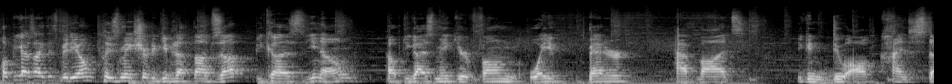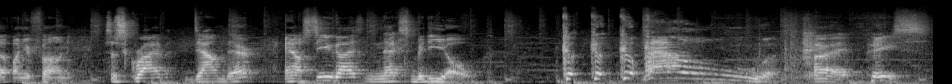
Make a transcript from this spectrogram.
Hope you guys like this video. Please make sure to give it a thumbs up because, you know, helped you guys make your phone way better, have mods. You can do all kinds of stuff on your phone. Subscribe down there and I'll see you guys next video. K-k-k-pow! Alright, peace.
